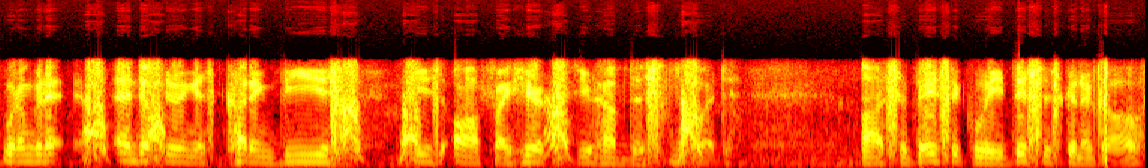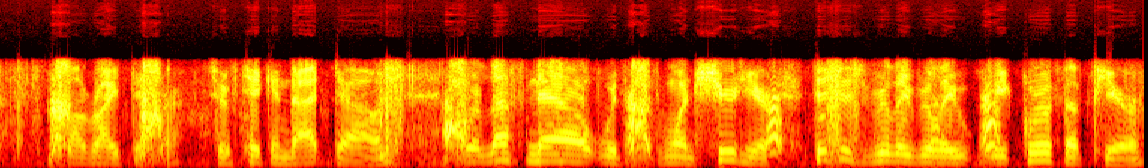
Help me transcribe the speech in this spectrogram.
What I'm going to end up doing is cutting these these off right here because you have this wood. Uh, so basically, this is going to go uh, right there. So we've taken that down. We're left now with one shoot here. This is really, really weak growth up here,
